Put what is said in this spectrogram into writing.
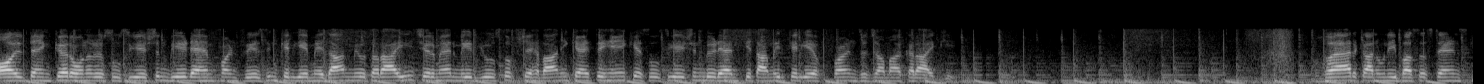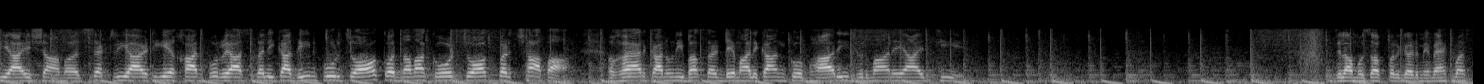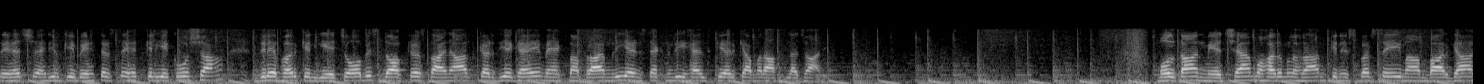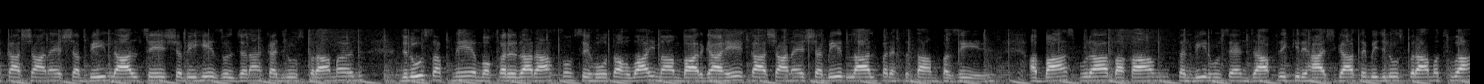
آئل ٹینکر اونر ایسوسی ایشن بھی ڈیم فنڈ ریزنگ کے لیے میدان میں اتر آئی چیئرمین میر یوسف شہبانی کہتے ہیں کہ ایسوسی ایشن بھی ڈیم کی تعمیر کے لیے فنڈز جمع کرائے گی غیر قانونی بس اسٹینڈز کی آئی شامت secretary R T A Khanpur Riasat Ali کا دین پور چوک اور نواں کوٹ چوک پر چھاپا غیر قانونی بس اڈے مالکان کو بھاری جرمانے عائد کیے۔ ضلع مظفر گڑھ میں محکمہ صحت شہریوں کی بہتر صحت کے لیے کوشاں۔ ضلع بھر کے لیے چوبیس ڈاکٹرز تعینات کر دیے گئے۔ محکمہ primary and secondary health care کا مراسلہ جاری۔ ملتان میں چھ محرم الحرام کی نسبت سے امام بارگاہ کا شانہ شبیر لال سے شبیہ زلجنہ کا جلوس برآمد۔ جلوس اپنے مقررہ راستوں سے ہوتا ہوا امام بارگاہ کا شانہ شبیر لال پر اختتام پذیر۔ عباس پورا بقام تنویر حسین جعفری کی رہائش گاہ سے بھی جلوس برآمد ہوا۔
